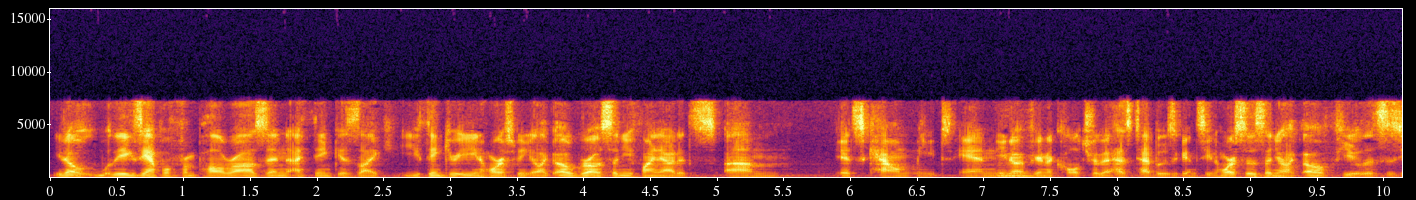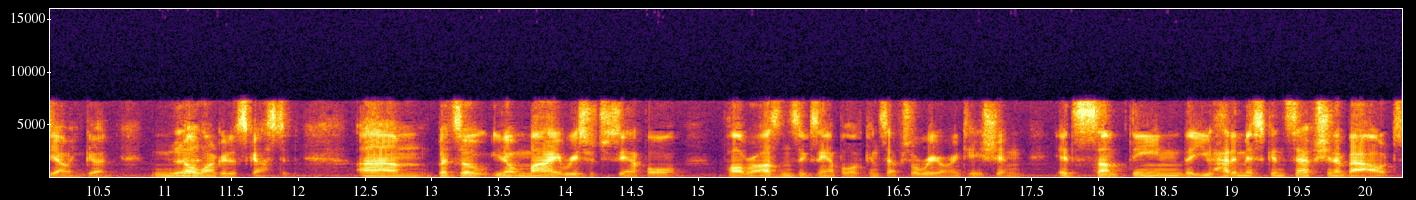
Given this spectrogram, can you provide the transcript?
you know, the example from Paul Rozin, I think, is like you think you're eating horse meat, you're like, oh, gross, then you find out it's um, it's cow meat, and you know, Mhm. if you're in a culture that has taboos against eating horses, then you're like, oh, phew, this is yummy, good, no Yeah. longer disgusted. Um, but so, you know, my research example, Paul Rozin's example of conceptual reorientation, it's something that you had a misconception about,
